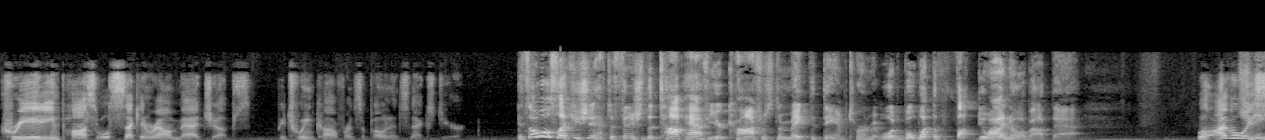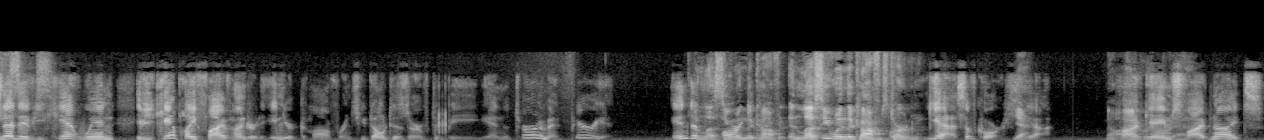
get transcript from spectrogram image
creating possible second round matchups between conference opponents next year. It's almost like you should have to finish in the top half of your conference to make the damn tournament. But what the fuck do I know about that? Well, I've always said if you can't win, if you can't play 500 in your conference, you don't deserve to be in the tournament. Period. End of Unless you win the conference, unless you win the conference tournament. Yes, of course. Yeah. Yeah. No, Five games, five nights.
